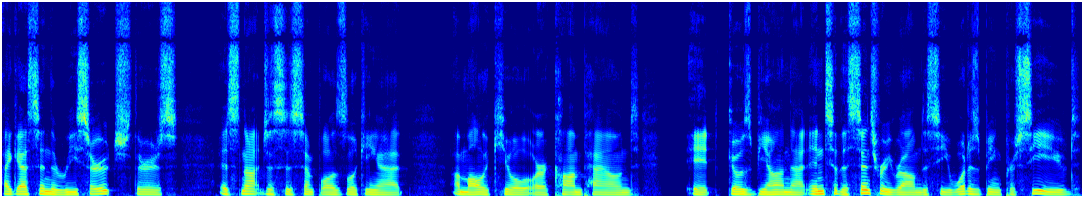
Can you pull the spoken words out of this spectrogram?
I guess in the research there's it's not just as simple as looking at a molecule or a compound. It goes beyond that into the sensory realm to see what is being perceived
